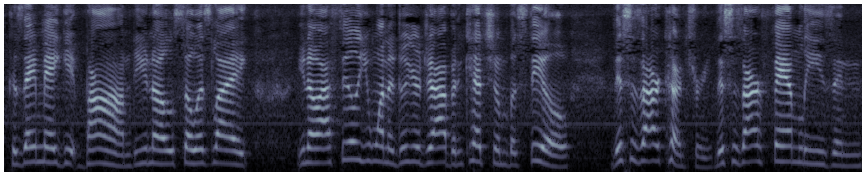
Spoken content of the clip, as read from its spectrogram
because they may get bombed. You know, so it's like, you know, I feel you want to do your job and catch them, but still this is our country. This is our families and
